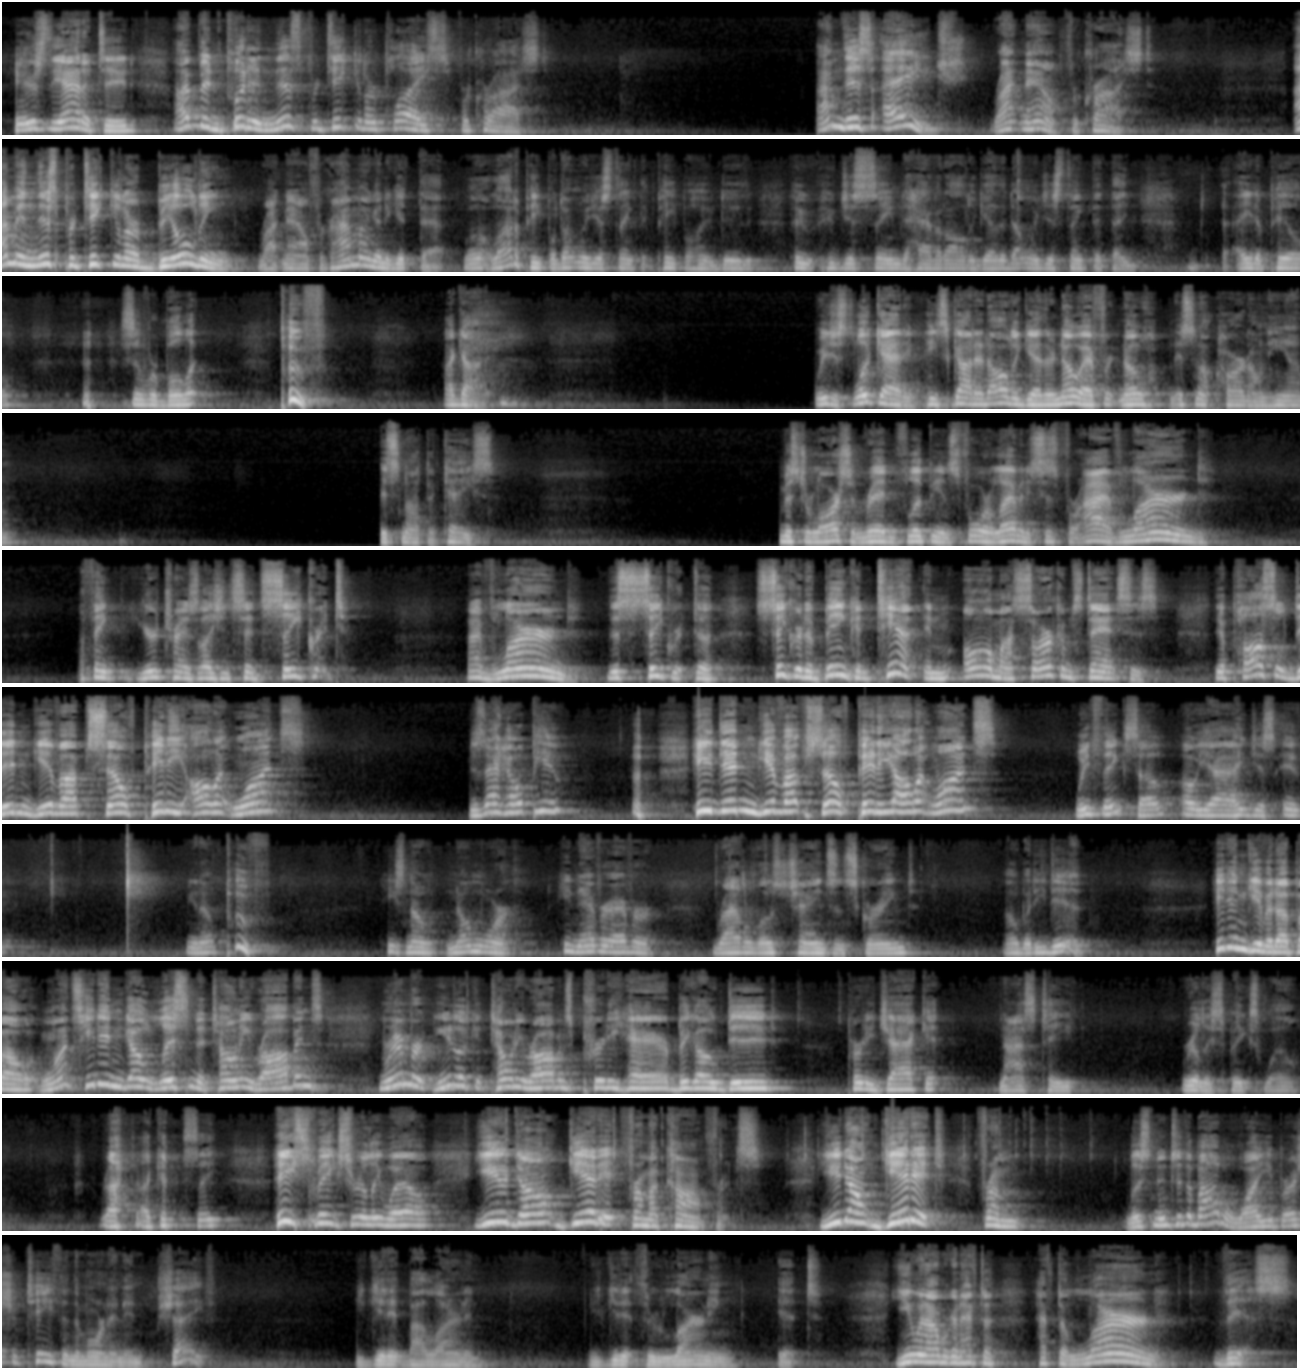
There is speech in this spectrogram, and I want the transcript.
here's the attitude I've been put in this particular place for Christ. I'm this age right now for Christ. I'm in this particular building right now. For how am I going to get that? Well, a lot of people don't we just think that people who do who who just seem to have it all together don't we just think that they ate a pill, silver bullet, poof, I got it. We just look at him. He's got it all together. No effort. No, it's not hard on him. It's not the case. Mr. Larson read in Philippians 4:11. He says, "For I have learned." I think your translation said secret. I've learned this secret, the secret of being content in all my circumstances. The apostle didn't give up self pity all at once. Does that help you? he didn't give up self pity all at once. We think so. Oh yeah, he just it, you know, poof. He's no no more. He never ever rattled those chains and screamed. Oh, but he did. He didn't give it up all at once. He didn't go listen to Tony Robbins. Remember, you look at Tony Robbins, pretty hair, big old dude, pretty jacket, nice teeth, really speaks well. Right? I can see. He speaks really well. You don't get it from a conference. You don't get it from listening to the Bible while you brush your teeth in the morning and shave. You get it by learning. You get it through learning it. You and I were going to have to have to learn this.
